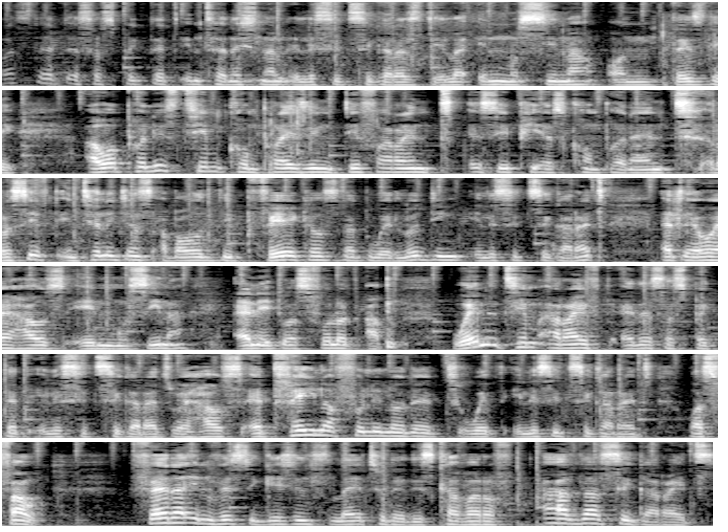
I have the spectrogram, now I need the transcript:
arrested a suspected international illicit cigarettes dealer in Musina on Thursday. Our police team, comprising different SAPS components, received intelligence about the vehicles that were loading illicit cigarettes at a warehouse in Musina, and it was followed up. When the team arrived at the suspected illicit cigarettes warehouse, a trailer fully loaded with illicit cigarettes was found. Further investigations led to the discovery of other cigarettes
